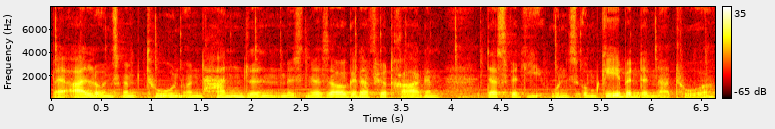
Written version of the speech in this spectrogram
bei all unserem Tun und Handeln müssen wir Sorge dafür tragen, dass wir die uns umgebende Natur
